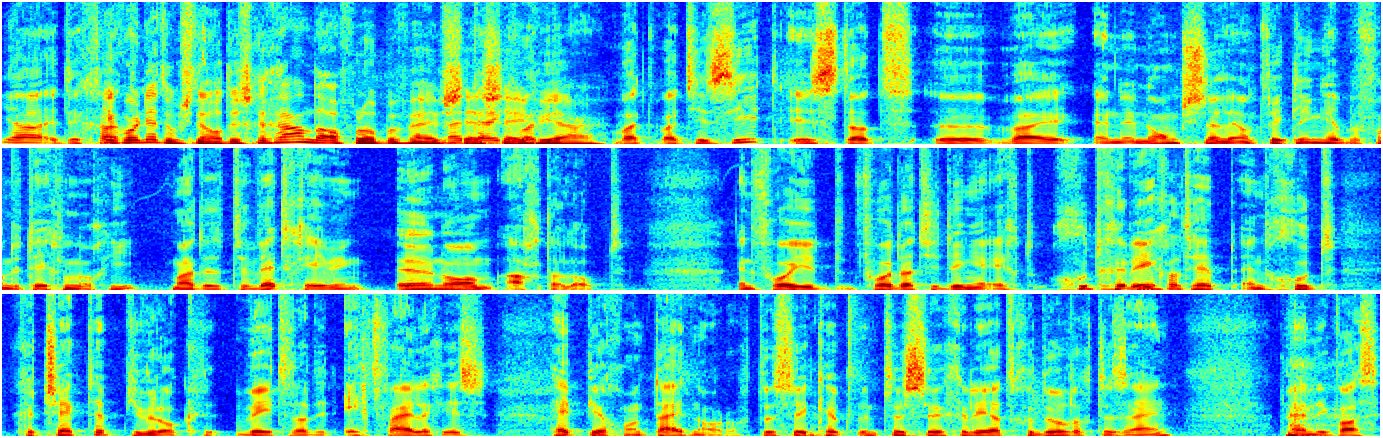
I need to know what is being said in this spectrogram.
Ja, het gaat Ik hoor net hoe snel het is gegaan de afgelopen 5, Nou, 6, kijk, 7 wat, jaar. Wat, wat je ziet is dat eh, wij een enorm snelle ontwikkeling hebben van de technologie, maar dat de wetgeving enorm achterloopt. En voor je, voordat je dingen echt goed geregeld hebt en goed gecheckt hebt, je wil ook weten dat het echt veilig is, heb je gewoon tijd nodig. Dus ik heb intussen geleerd geduldig te zijn. En ik was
